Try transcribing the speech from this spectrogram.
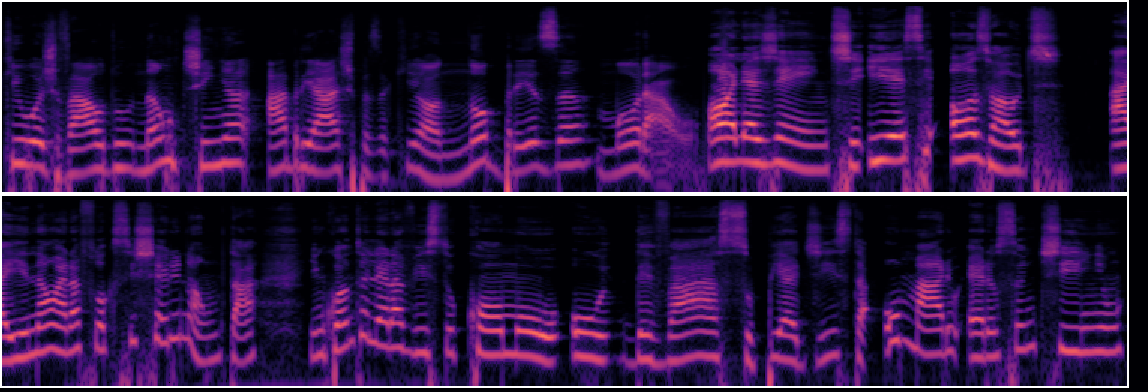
que o Oswaldo não tinha, abre aspas aqui, ó, nobreza moral. Olha, gente, e esse Oswald aí não era fluxicheire não, tá? Enquanto ele era visto como o devasso, piadista, o Mário era o santinho,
